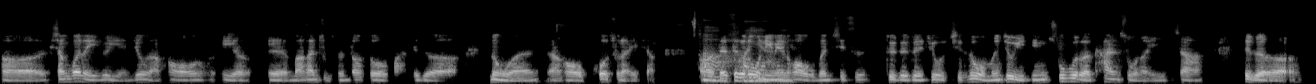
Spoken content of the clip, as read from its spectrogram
呃相关的一个研究，然后也呃麻烦主持人到时候把这个论文然后破出来一下。啊，在这个论文里面的话，我们其实对对对，就其实我们就已经初步的探索了一下这个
